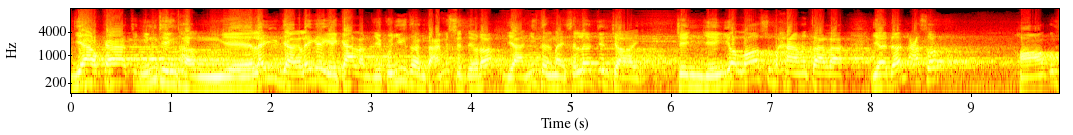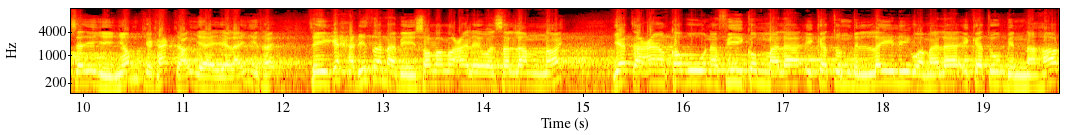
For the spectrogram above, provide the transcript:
giao ca cho những thiên thần về lấy giờ lấy cái ngày ca làm việc của những thần tại masjid điều đó. Và những thần này sẽ lên trên trời trình diện do Allah subhanahu wa ta'ala. Và đến Asad, họ cũng sẽ gì nhóm kia khác trở về và lấy như thế. Thì cái hadith đó Nabi sallallahu alaihi wasallam nói, yata'aqabuna fikum malaikatun bil layli wa malaikatu bin nahar.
